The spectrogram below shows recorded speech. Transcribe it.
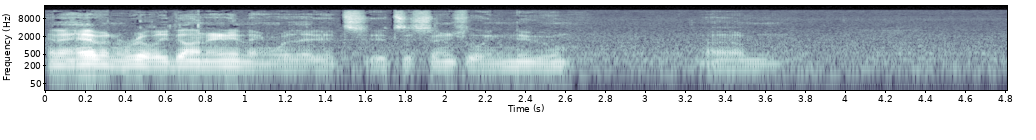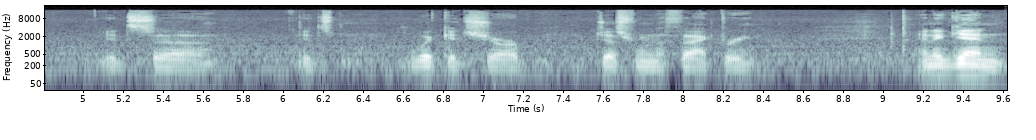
And I haven't really done anything with it. It's it's essentially new. Um, it's uh, it's wicked sharp, just from the factory. And again,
